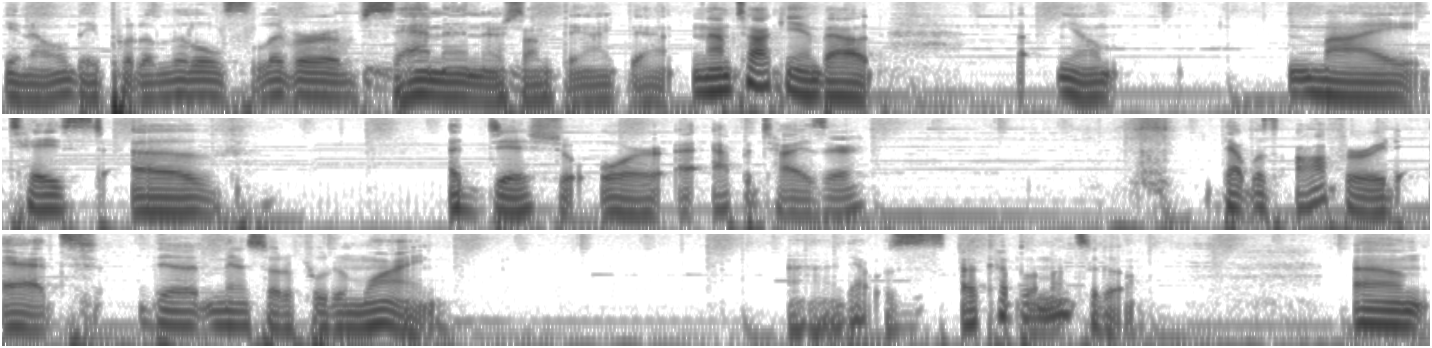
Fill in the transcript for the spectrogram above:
you know, they put a little sliver of salmon or something like that. And I'm talking about you know, my taste of a dish or an appetizer that was offered at the Minnesota Food and Wine. Uh, that was a couple of months ago. Um,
